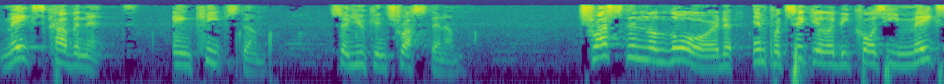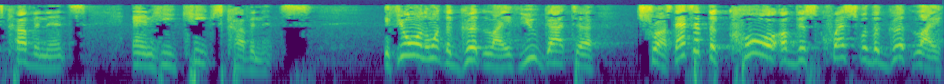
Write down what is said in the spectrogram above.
makes covenants and keeps them so you can trust in him. Trust in the Lord in particular because he makes covenants and he keeps covenants. If you want the good life, you've got to trust. That's at the core of this quest for the good life.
